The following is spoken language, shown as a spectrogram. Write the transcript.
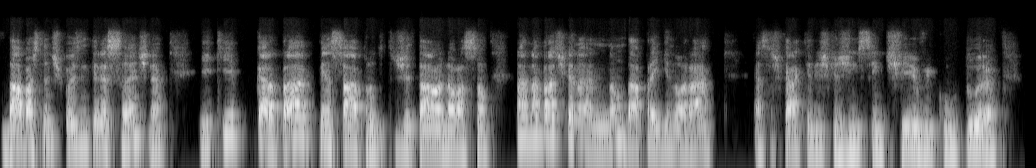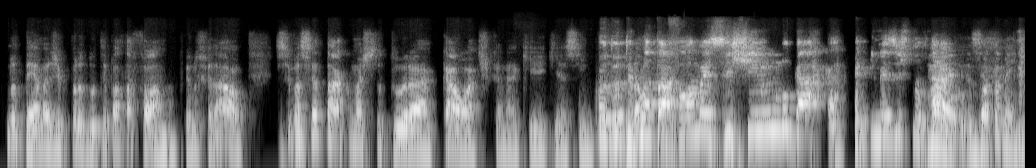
dá bastante coisa interessante, né? E que, cara, para pensar produto digital, inovação, na, na prática não, não dá para ignorar essas características de incentivo e cultura no tema de produto e plataforma. Porque no final, se você está com uma estrutura caótica, né, que, que assim. Produto e tá plataforma tá... existe em um lugar, cara. Ele não existe no vácuo. É, exatamente.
